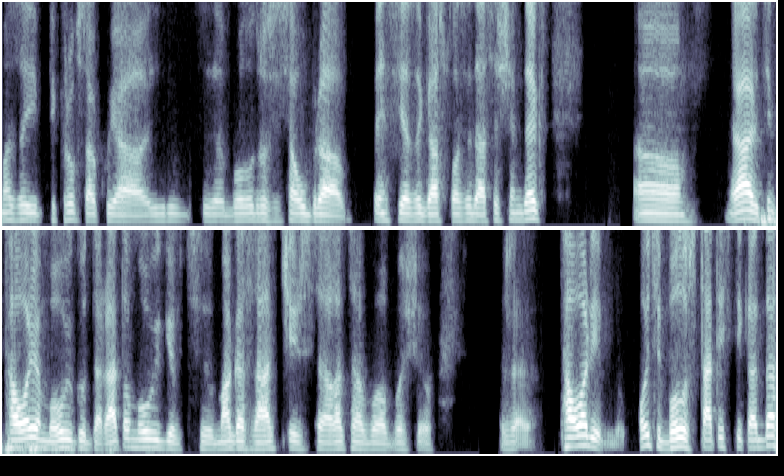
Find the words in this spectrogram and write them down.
მასე ფიქრობს, რა ქვია, ბოლო დროს ისაუბრა პენსიაზე გასვლაზე და ასე შემდეგ. აა რა არის იმ თავარია მოვიგოთ და რატო მოვიგებთ? მაგას რა ჭირს რაღაცა ბოშო თავარი ოიცი ბოლო სტატისტიკა და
